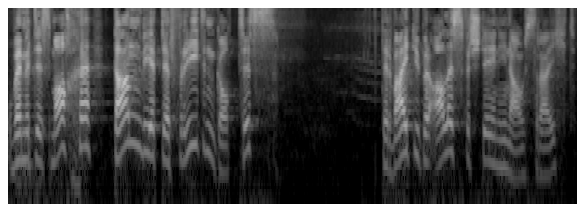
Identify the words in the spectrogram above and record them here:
Und wenn wir das machen, dann wird der Frieden Gottes, der weit über alles Verstehen hinausreicht,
